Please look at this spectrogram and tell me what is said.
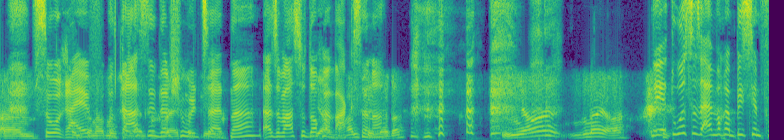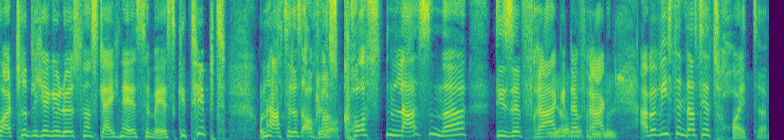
Ähm, So und reif. hat Und, man's halt das in der Schulzeit, ne? Also warst du doch ja, Erwachsener. Wahnsinn, oder? ja, naja. Naja, du hast es einfach ein bisschen fortschrittlicher gelöst und hast gleich eine SMS getippt und hast dir das auch Genau. was kosten lassen, ne? Diese Frage Ja, der Fragen. natürlich. Aber wie ist denn das jetzt heute?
